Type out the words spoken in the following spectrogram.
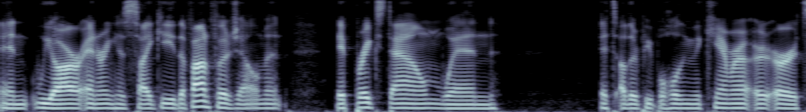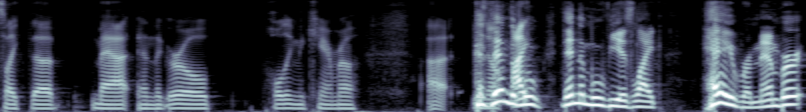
and we are entering his psyche. The found footage element, it breaks down when it's other people holding the camera, or, or it's like the Matt and the girl holding the camera. Uh, you Because know, then the I- mov- then the movie is like, hey, remember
